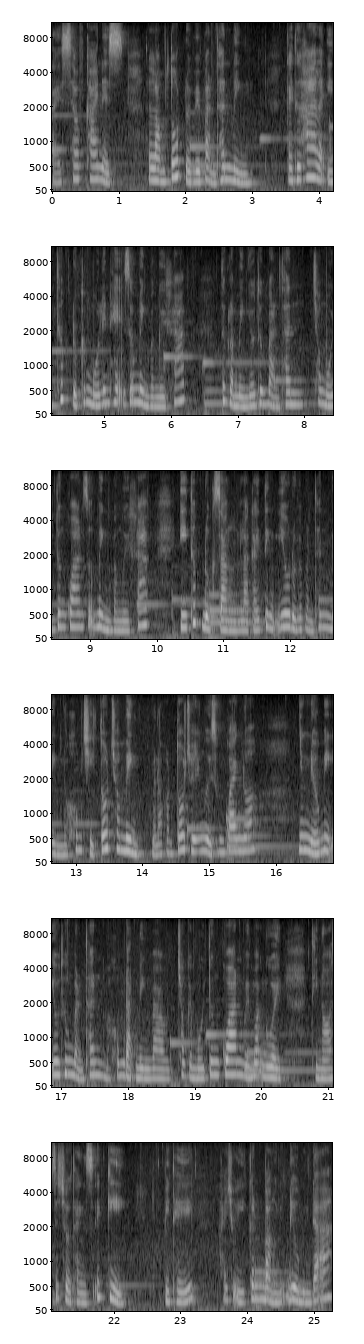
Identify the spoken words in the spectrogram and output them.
cái self kindness lòng tốt đối với bản thân mình. Cái thứ hai là ý thức được các mối liên hệ giữa mình và người khác, tức là mình yêu thương bản thân trong mối tương quan giữa mình và người khác. Ý thức được rằng là cái tình yêu đối với bản thân mình nó không chỉ tốt cho mình mà nó còn tốt cho những người xung quanh nữa nhưng nếu mình yêu thương bản thân mà không đặt mình vào trong cái mối tương quan với mọi người, thì nó sẽ trở thành sự ích kỷ. Vì thế, hãy chú ý cân bằng những điều mình đã,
